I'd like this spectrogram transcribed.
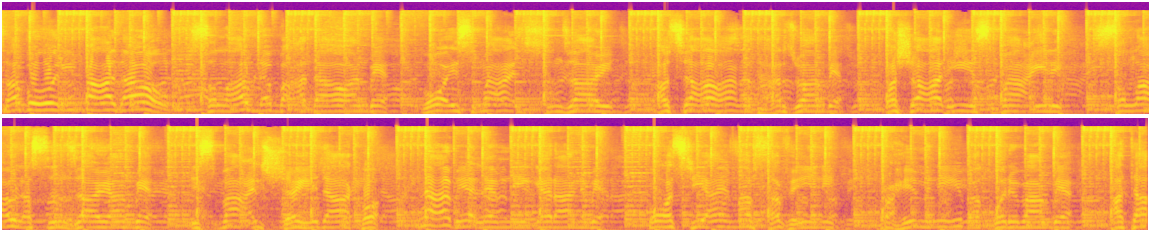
سەبووری بادا و سڵاو لە بەعداوان بێ بۆ ئیسماعیل سنجاوی ئەو چاوانت هەرجوان بێ بە شادی ئیسماعیلی سڵاو لە سنجاویان بێ ئیسماعیل بێ هەتا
